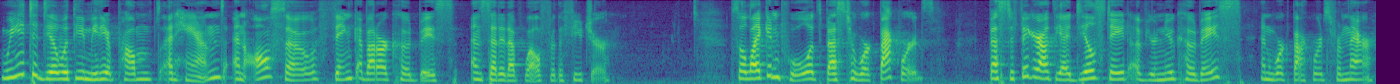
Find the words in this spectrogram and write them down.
We need to deal with the immediate problems at hand and also think about our code base and set it up well for the future. So, like in Pool, it's best to work backwards. Best to figure out the ideal state of your new code base and work backwards from there.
